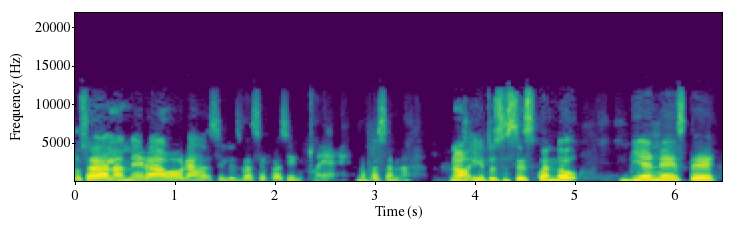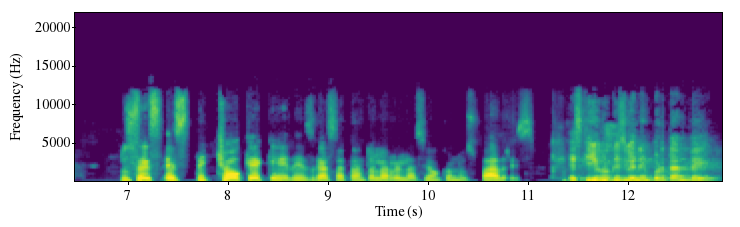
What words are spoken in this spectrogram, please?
O sea, a la mera hora, si les va a ser fácil, eh, no pasa nada, ¿no? Y entonces es cuando viene este, pues este choque que desgasta tanto la relación con los padres. Es que yo creo que es bien importante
